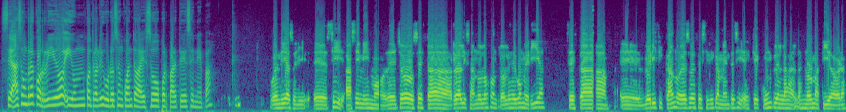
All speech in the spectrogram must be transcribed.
¿Se hace un recorrido y un control riguroso en cuanto a eso por parte de CENEPA? Buen día, soy eh, sí, así mismo. De hecho, se está realizando los controles de gomería. Se está eh, verificando eso específicamente si es que cumplen las normativas, ¿verdad?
